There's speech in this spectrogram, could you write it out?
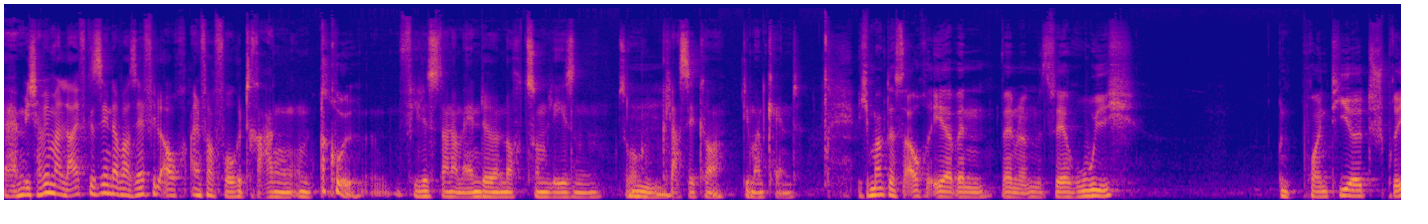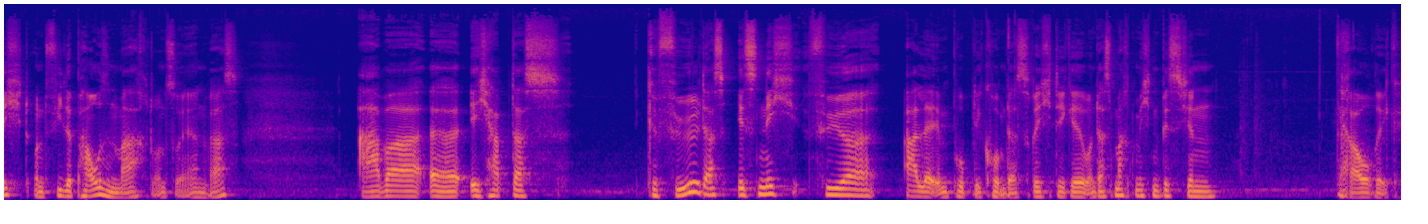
Ähm, ich habe ihn mal live gesehen, da war sehr viel auch einfach vorgetragen und Ach cool. vieles dann am Ende noch zum Lesen. So Mhm. Klassiker, die man kennt. Ich mag das auch eher, wenn, wenn man sehr ruhig und pointiert spricht und viele Pausen macht und so irgendwas. Aber äh, ich habe das Gefühl, das ist nicht für alle im Publikum das Richtige und das macht mich ein bisschen traurig.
